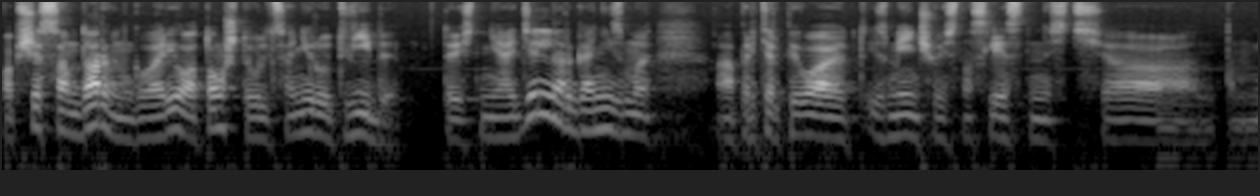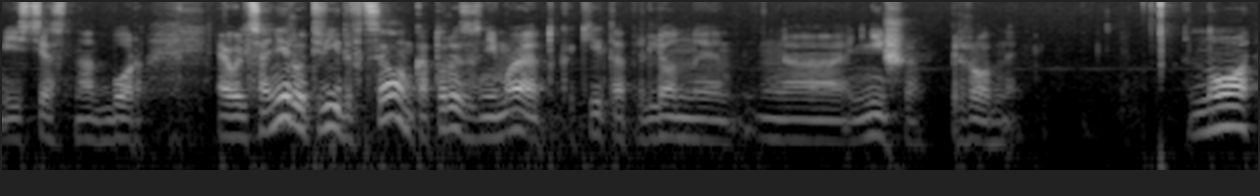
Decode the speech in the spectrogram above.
Вообще сам Дарвин говорил о том, что эволюционируют виды. То есть не отдельные организмы а претерпевают изменчивость, наследственность, э, там, естественный отбор, а эволюционируют виды в целом, которые занимают какие-то определенные э, ниши природные. Но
